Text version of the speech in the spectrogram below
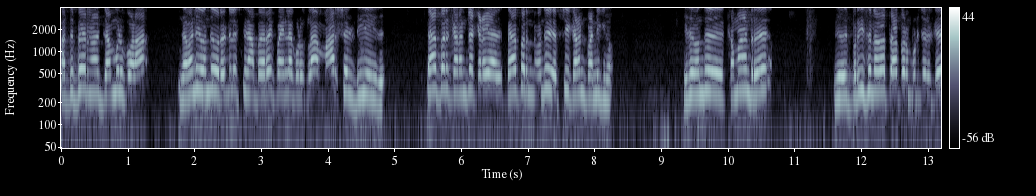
பத்து பேர் நல்லா ஜம்முன்னு போகலாம். இந்த வண்டி வந்து ஒரு ரெண்டு லட்சத்தி நாற்பது ரூபாய்க்கு ஃபைனலாக கொடுக்கலாம். மார்ஷல் டிஐ இது. பேப்பர் கரண்ட்டாக கிடையாது. பேப்பர் வந்து எஃப்சி கரண்ட் பண்ணிக்கணும். இது வந்து கமாண்டரு இது இப்போ ரீசெண்டாக தான் பேப்பர் முடிஞ்சிருக்கு.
